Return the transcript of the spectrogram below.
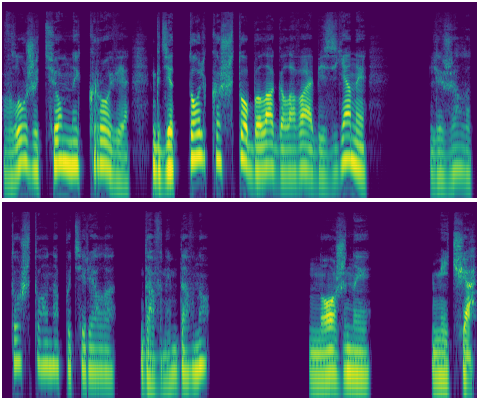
в луже темной крови, где только что была голова обезьяны, лежало то, что она потеряла давным-давно. Ножны меча.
